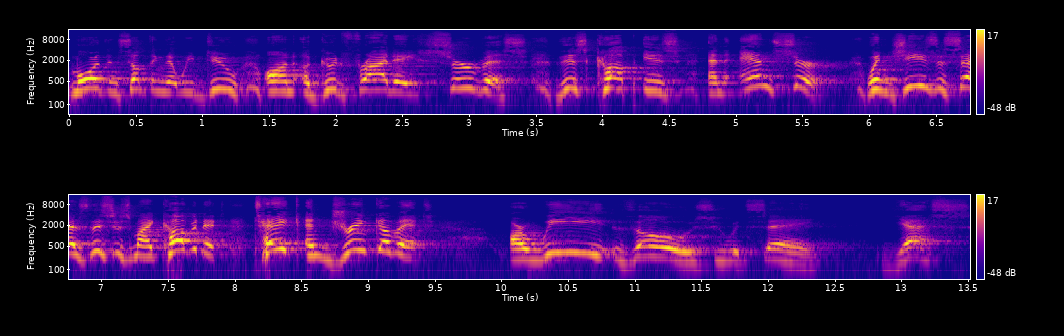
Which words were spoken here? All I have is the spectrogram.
more than something that we do on a Good Friday service. This cup is an answer. When Jesus says, This is my covenant, take and drink of it, are we those who would say, Yes,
